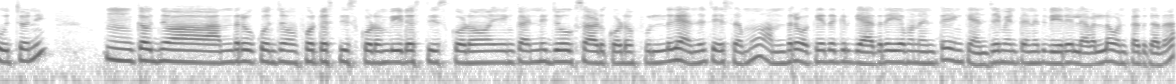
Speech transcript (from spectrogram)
కూర్చొని ఇంకా కొంచెం అందరూ కొంచెం ఫొటోస్ తీసుకోవడం వీడియోస్ తీసుకోవడం ఇంకా అన్ని జోక్స్ ఆడుకోవడం ఫుల్గా ఎంజాయ్ చేసాము. అందరూ ఒకే దగ్గర గ్యాదర్ అయ్యామని అంటే ఇంకా ఎంజాయ్మెంట్ అనేది వేరే లెవెల్లో ఉంటది కదా.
